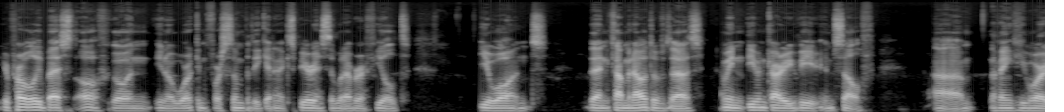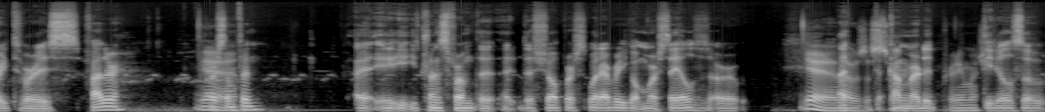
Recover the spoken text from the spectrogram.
You're probably best off going, you know, working for somebody, getting experience in whatever field you want. Then coming out of that, I mean, even Gary Vee himself, um, I think he worked for his father yeah or something. Uh, he, he transformed the uh, the shop or whatever. He got more sales or yeah I that was a can't remember pretty much deal. So,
